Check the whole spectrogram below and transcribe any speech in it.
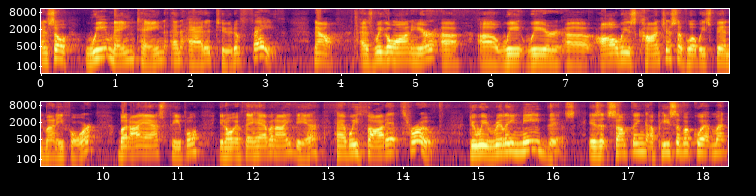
And so we maintain an attitude of faith. Now, as we go on here, uh, uh, we, we're uh, always conscious of what we spend money for. But I ask people, you know, if they have an idea, have we thought it through? Do we really need this? Is it something, a piece of equipment?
